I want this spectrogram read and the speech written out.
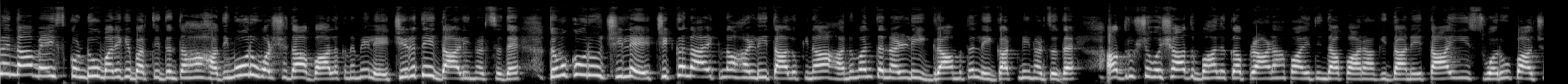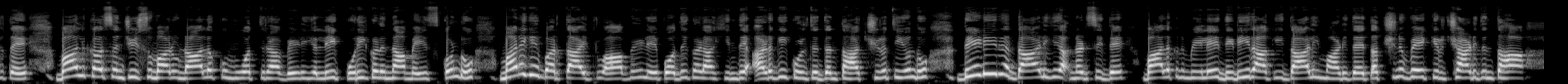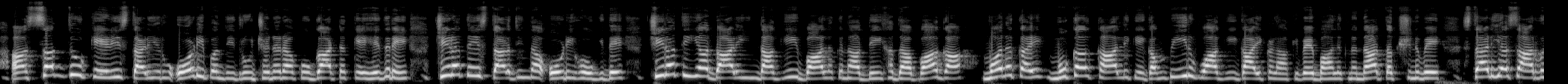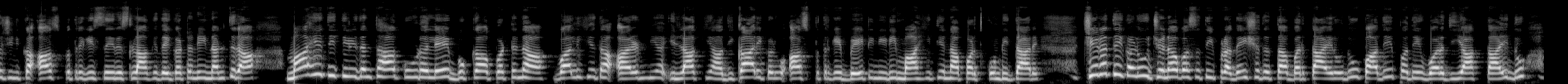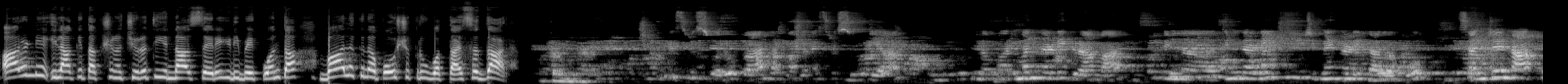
ಕುರಿಗಳನ್ನ ಮೇಯಿಸಿಕೊಂಡು ಮನೆಗೆ ಬರ್ತಿದ್ದಂತಹ ಹದಿಮೂರು ವರ್ಷದ ಬಾಲಕನ ಮೇಲೆ ಚಿರತೆ ದಾಳಿ ನಡೆಸಿದೆ. ತುಮಕೂರು ಜಿಲ್ಲೆ ಚಿಕ್ಕನಾಯಕನಹಳ್ಳಿ ತಾಲೂಕಿನ ಹನುಮಂತನಹಳ್ಳಿ ಗ್ರಾಮದಲ್ಲಿ ಘಟನೆ ನಡೆದಿದೆ. ಅದೃಷ್ಟವಶಾತ್ ಬಾಲಕ ಪ್ರಾಣಾಪಾಯದಿಂದ ಪಾರಾಗಿದ್ದಾನೆ. ತಾಯಿ ಸ್ವರೂಪ ಜೊತೆ ಬಾಲಕ ಸಂಜೆ ಸುಮಾರು ನಾಲ್ಕು ಮೂವತ್ತರ ವೇಳೆಯಲ್ಲಿ ಕುರಿಗಳನ್ನ ಮೇಯಿಸಿಕೊಂಡು ಮನೆಗೆ ಬರ್ತಾ ಇದ್ರು. ಆ ವೇಳೆ ಪೊದೆಗಳ ಹಿಂದೆ ಅಡಗಿ ಕುಳಿತಿದ್ದಂತಹ ಚಿರತೆಯೊಂದು ದಿಢೀರ್ ದಾಳಿ ನಡೆಸಿದ್ದೆ ಬಾಲಕನ ಮೇಲೆ ದಿಢೀರಾಗಿ ದಾಳಿ ಮಾಡಿದೆ. ತಕ್ಷಣವೇ ಕಿರುಚಾಡಿದಂತಹ ಸದ್ದು ಕೇಳಿ ಸ್ಥಳೀಯರು ಓಡಿ ಬಂದಿದ್ರು. ಜನರ ಕೂಗಾಟಕ್ಕೆ ಹೆದರಿ ಚಿರತೆ ಸ್ಥಳದಿಂದ ಓಡಿ ಹೋಗಿದೆ. ಚಿರತೆಯ ದಾಳಿಯಿಂದಾಗಿ ಬಾಲಕನ ದೇಹದ ಭಾಗ ಮೊನಕೈ, ಮುಖ, ಕಾಲಿಗೆ ಗಂಭೀರವಾಗಿ ಗಾಯಗಳಾಗಿವೆ. ಬಾಲಕನನ್ನ ತಕ್ಷಣವೇ ಸ್ಥಳೀಯ ಸಾರ್ವಜನಿಕ ಆಸ್ಪತ್ರೆಗೆ ಸೇರಿಸಲಾಗಿದೆ. ಘಟನೆ ನಂತರ ಮಾಹಿತಿ ತಿಳಿದಂತಹ ಕೂಡಲೇ ಬುಕ್ಕಾಪಟ್ಟಣ ವಲಯದ ಅರಣ್ಯ ಇಲಾಖೆಯ ಅಧಿಕಾರಿಗಳು ಆಸ್ಪತ್ರೆಗೆ ಭೇಟಿ ನೀಡಿ ಮಾಹಿತಿಯನ್ನ ಪಡೆದುಕೊಂಡಿದ್ದಾರೆ. ಚಿರತೆಗಳು ಜನವಸತಿ ಪ್ರದೇಶದತ್ತ ಬರ್ತಾ ಇರೋದು ಪದೇ ಪದೇ ವರದಿಯಾಗ್ತಾ ಇದ್ದು, ಅರಣ್ಯ ಇಲಾಖೆ ತಕ್ಷಣ ಚಿರತೆಯನ್ನ ಸೆರೆ ಹಿಡಿಬೇಕು ಅಂತ ಬಾಲಕನ ಪೋಷಕರು ಒತ್ತಾಯಿಸಿದ್ದಾರೆ. ನಮ್ಮ ಹೆಸರು ಸೂರ್ಯ ಗ್ರಾಮ ತಿನ್ನ ತಿನ್ನಳ್ಳಿ ಚಿಕ್ಕನಹಳ್ಳಿ ತಾಲೂಕು. ಸಂಜೆ ನಾಲ್ಕು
